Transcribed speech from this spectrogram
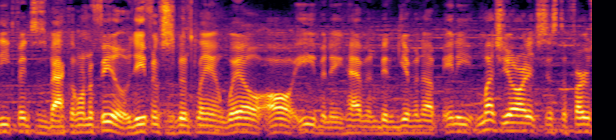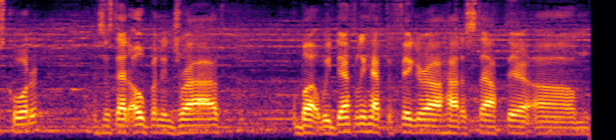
the defense is back on the field. Defense has been playing well all evening, haven't been giving up any much yardage since the first quarter, and since that opening drive. But we definitely have to figure out how to stop their um,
